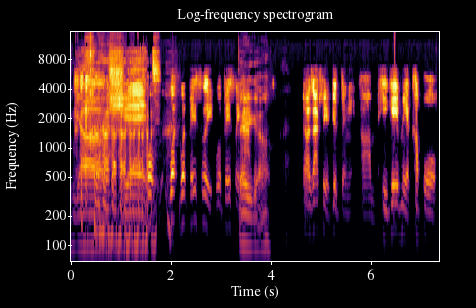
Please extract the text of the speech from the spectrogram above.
Yo, shit. Well, what what basically what basically There you happened go. it was actually a good thing. Um, he gave me a couple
